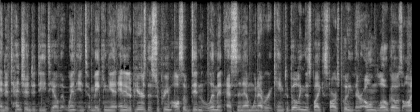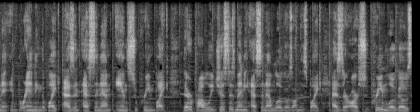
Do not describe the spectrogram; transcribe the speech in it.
and attention to detail that went into making it. And it appears that Supreme also didn't limit S&M whenever it came to building this bike as far as putting their own logos on it and branding the bike as an S&M and Supreme bike. There are probably just as many S&M logos on this bike as there are Supreme logos.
